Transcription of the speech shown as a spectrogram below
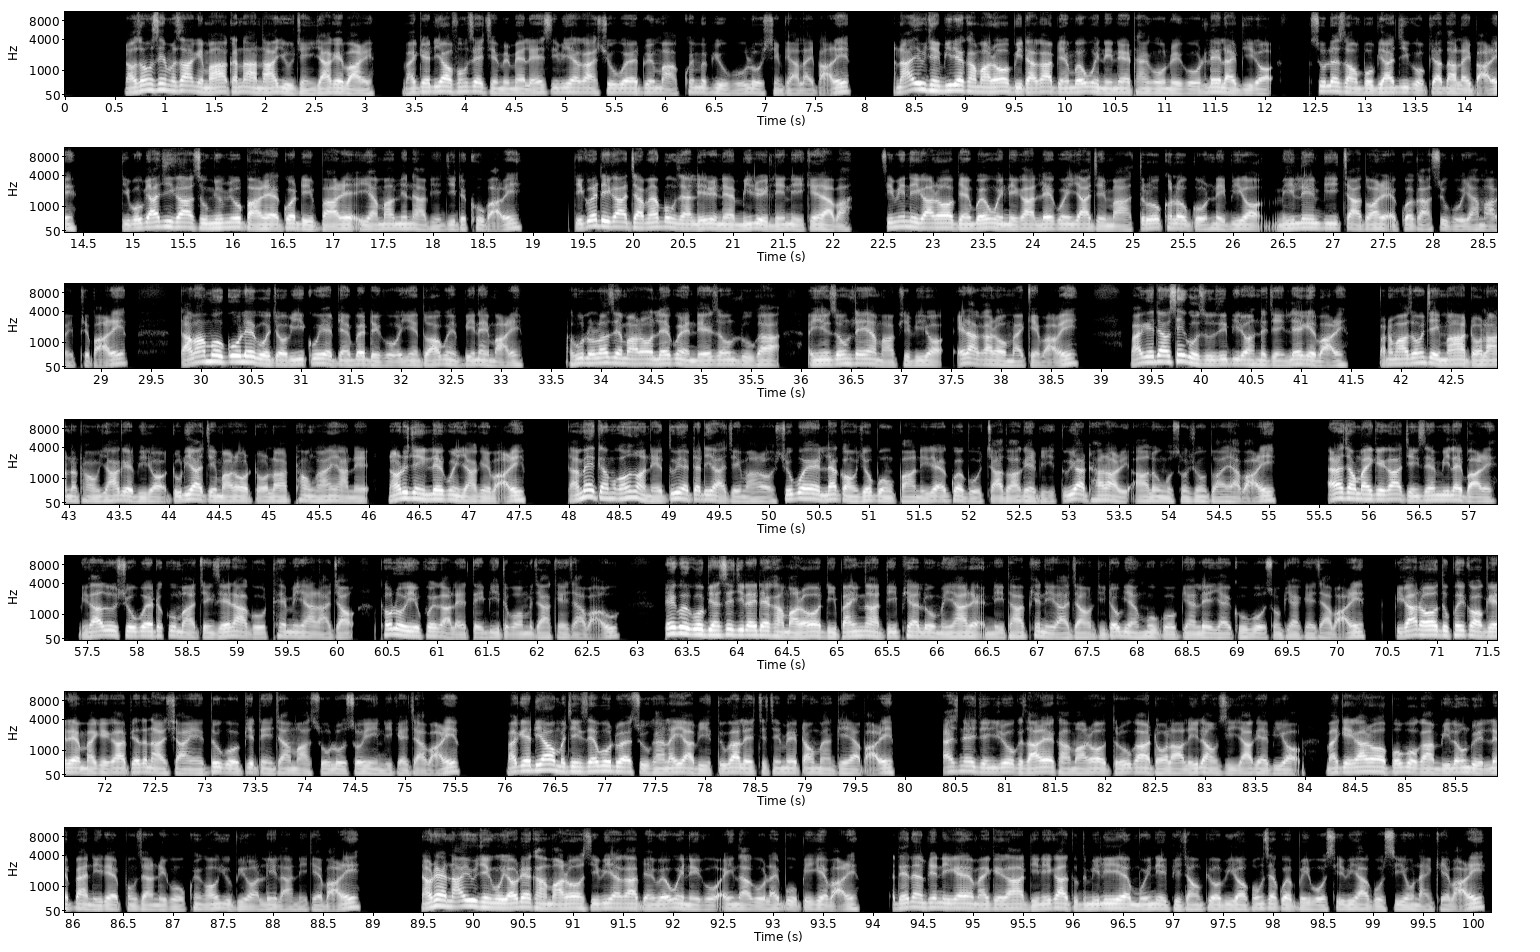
နောက်ဆုံးအဆင့်မစခင်မှာခဏနားယူချိန်ရခဲ့ပါတယ်။မိုက်ကယ်တယောက်ဖုန်းဆက်ခြင်းပေမဲ့လည်းစီးဗီးယားကရှိုးဝဲအတွင်းမှာခွင့်မပြုဘူးလို့ရှင်းပြလိုက်ပါတယ်။အနားယူချိန်ပြီးတဲ့အခါမှာတော့ဘီတာကပြန်ပွဲဝင်နေတဲ့ထိုင်ကုန်တွေကိုလှည့်လိုက်ပြီးတော့ဆူလက်ဆောင်ပုတ်ပြားကြီးကိုပြသလိုက်ပါတယ်။ဒီပုတ်ပြားကြီးကအဆူမျိုးမျိုးပါတဲ့အကွက်တွေပါတဲ့အရာမမျက်နှာပြင်ကြီးတစ်ခုပါပဲ။ဒီကွက်တွေကဂျာမန်ပုံစံလေးတွေနဲ့မီးတွေလင်းနေခဲ့တာပါ။စီမင်းတွေကတော့ပြန်ပွဲဝင်တွေကလဲခွင့်ရချိန်မှာသူတို့ခလုတ်ကိုနှိပ်ပြီးတော့မီးလင်းပြီးကျသွားတဲ့အကွက်ကစုကိုရမှာပဲဖြစ်ပါတယ်။ ဒါမှမဟုတ်ကိုယ့်လက်ကိုကြော်ပြီးကိုယ့်ရဲ့ပြိုင်ဘက်တွေကိုအရင်သွားခွင့်ပေးနိုင်ပါတယ်အခုလောလောဆယ်မှာတော့လဲခွင့်အနည်းဆုံးလူကအရင်ဆုံးလှည့်ရမှာဖြစ်ပြီးတော့အဲ့ဒါကတော့မိုက်ကယ်ပါပဲမိုက်ကယ်တောက်စိတ်ကိုစူးစီးပြီးတော့နှစ်ကြိမ်လဲခဲ့ပါတယ်ပထမဆုံးချိန်မှာဒေါ်လာ2000ရခဲ့ပြီးတော့ဒုတိယချိန်မှာတော့ဒေါ်လာ1500နဲ့နောက်တစ်ချိန်လဲခွင့်ရခဲ့ပါတယ်ဒါမဲ့ကံမကောင်းစွာနဲ့သူ့ရဲ့တတိယအချိန်မှာတော့ရှိုးပွဲရဲ့လက်ကောင်ရုပ်ပုံပါနေတဲ့အကွက်ကိုကြာသွားခဲ့ပြီးသူရထားတာတွေအားလုံးကိုဆုံးရှုံးသွားရပါတယ် အဲဒါကြောင့်မိုက်ကယ်ကချိန်ဆမိလိုက်ပါတယ်မိသားစုရှိုးပွဲတစ်ခုမှချိန်ဆတာကိုထည့်မရတာကြောင့်ထုတ်လို့ရေးဖွဲကလည်းတိတ်ပြီးသဘောမကျခဲ့ကြပါဘူးတဲခွေကိုပြန်စစ်ကြည့်လိုက်တဲ့အခါမှာတော့ဒီပိုင်းကတီးဖြတ်လို့မရတဲ့အနေအထားဖြစ်နေတာကြောင့်ဒီတုံ့ပြန်မှုကိုပြန်လဲရိုက်ကူးဖို့ဆုံးဖြတ်ခဲ့ကြပါတယ်ပြီးကတော့သူဖိတ်ခေါ်ခဲ့တဲ့မိုက်ကယ်ကပြဿနာရှာရင်သူ့ကိုပြစ်တင်ကြမှာဆိုလို့စိုးရိမ်နေခဲ့ကြပါတယ်မိုက်ကယ်တယောက်မချိန်ဆဖို့အတွက်အဆူခံလိုက်ရပြီးသူကလည်းချက်ချင်းပဲတောင်းပန်ခဲ့ရပါတယ်။ Ash နဲ့ဂျင်ဂျီတို့ကစားတဲ့အခါမှာတော့သူတို့ကဒေါ်လာ4000စီရခဲ့ပြီးတော့မိုက်ကယ်ကတော့ဘိုးဘော်ကမီးလုံးတွေလက်ပတ်နေတဲ့ပုံစံတွေကိုခွင်ကောင်းယူပြီးတော့လေ့လာနေခဲ့ပါတယ်။နောက်ထပ်နားယူချိန်ကိုရောက်တဲ့အခါမှာတော့စီးဗီးယားကပြိုင်ပွဲဝင်တွေကိုအိမ်သာကိုလိုက်ပို့ပေးခဲ့ပါတယ်။အသေးအံဖြစ်နေခဲ့တဲ့မိုက်ကယ်ကဒီနေ့ကသူသမီးလေးရဲ့မွေးနေ့ဖြစ်ကြောင်းပြောပြီးတော့ဖုန်းဆက်ကွက်ပေးဖို့စီးဗီးယားကိုစီးယုံနိုင်ခဲ့ပါတယ်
